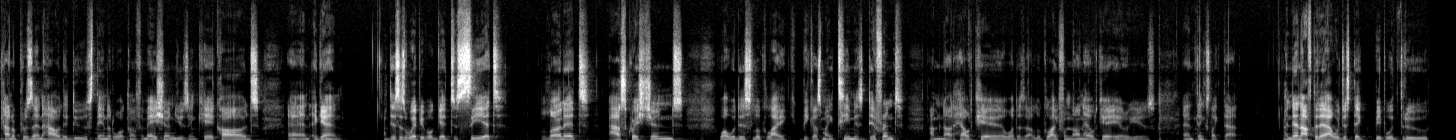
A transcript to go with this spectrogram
kind of present how they do standard work confirmation using K cards. And again, this is where people get to see it, learn it, ask questions, what would this look like because my team is different? I'm not healthcare. What does that look like for non healthcare areas and things like that? And then after that, I would just take people through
